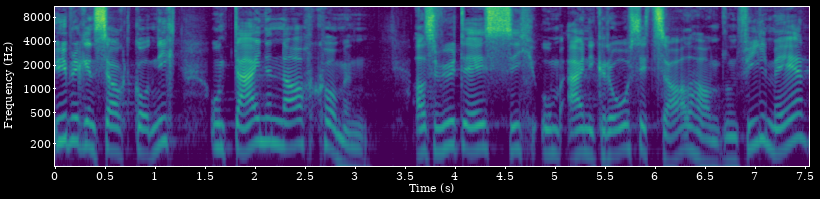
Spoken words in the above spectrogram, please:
Übrigens sagt Gott nicht, und deinen Nachkommen, als würde es sich um eine große Zahl handeln. Vielmehr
